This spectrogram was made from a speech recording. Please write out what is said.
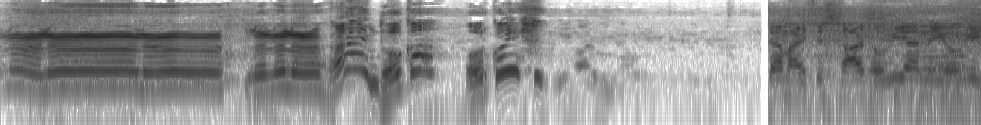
No no no no no no. हाँ, धोखा? और कोई? भाई से स्टार्ट होगी या नहीं होगी?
